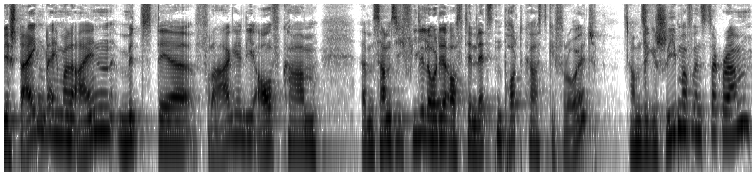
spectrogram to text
wir steigen gleich mal ein mit der Frage, die aufkam. Ähm, es haben sich viele Leute auf den letzten Podcast gefreut, haben sie geschrieben auf Instagram.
